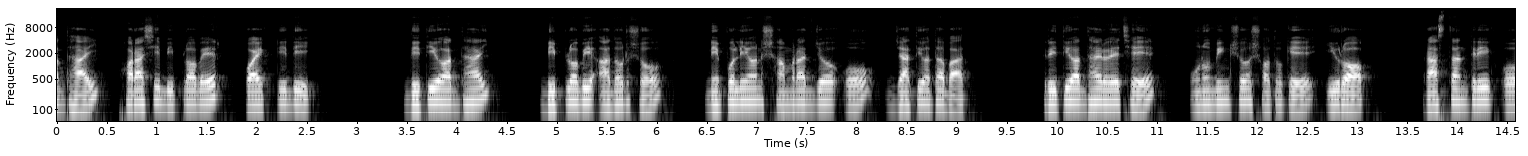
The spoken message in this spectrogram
অধ্যায় ফরাসি বিপ্লবের কয়েকটি দিক। দ্বিতীয় অধ্যায় বিপ্লবী আদর্শ, নেপোলিয়ন সাম্রাজ্য ও জাতীয়তাবাদ। তৃতীয় অধ্যায় রয়েছে ঊনবিংশ শতকে ইউরোপ রাজতান্ত্রিক ও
